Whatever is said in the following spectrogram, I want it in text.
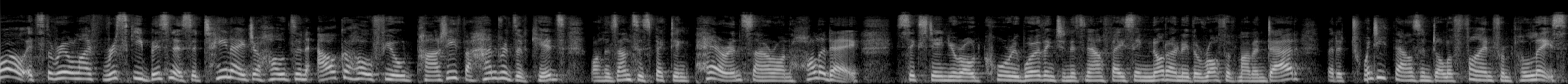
Well, it's the real life risky business. A teenager holds an alcohol fueled party for hundreds of kids while his unsuspecting parents are on holiday. 16 year old Corey Worthington is now facing not only the wrath of mum and dad, but a $20,000 fine from police.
